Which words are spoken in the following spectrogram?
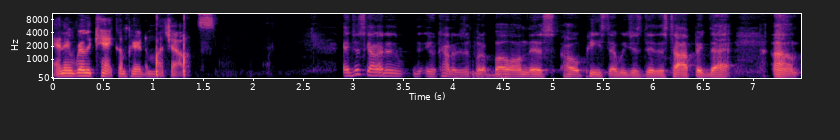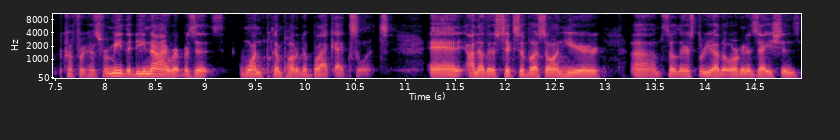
and it really can't compare to much else. And just kind of you know, kind of just put a bow on this whole piece that we just did this topic that um because for me the d9 represents one component of black excellence and i know there's six of us on here um so there's three other organizations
